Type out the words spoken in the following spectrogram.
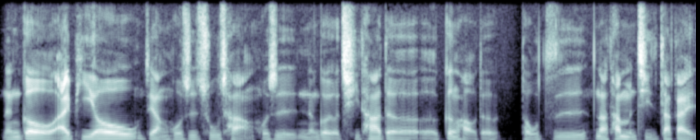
能够 IPO 这样，或是出厂，或是能够有其他的、呃、更好的投资，那他们其实大概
